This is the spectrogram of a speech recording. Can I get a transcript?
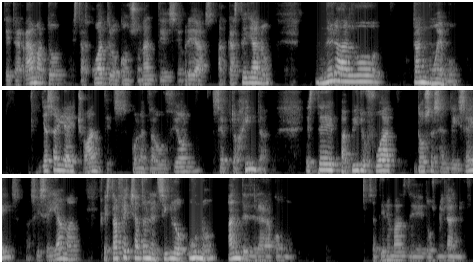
tetragramaton, estas cuatro consonantes hebreas al castellano, no era algo tan nuevo. Ya se había hecho antes con la traducción Septuaginta. Este papiro Fuat 266, así se llama, está fechado en el siglo I antes del era común. O sea, tiene más de 2000 años.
